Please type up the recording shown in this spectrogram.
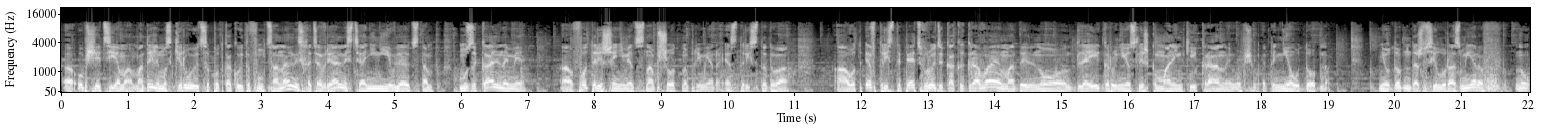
а, общая тема. Модели маскируются под какую-то функциональность, хотя в реальности они не являются там музыкальными, а, фоторешениями, это Snapshot, например, S302. А вот F305 вроде как игровая модель, но для игр у нее слишком маленькие экраны. В общем, это неудобно. Неудобно даже в силу размеров. Ну,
